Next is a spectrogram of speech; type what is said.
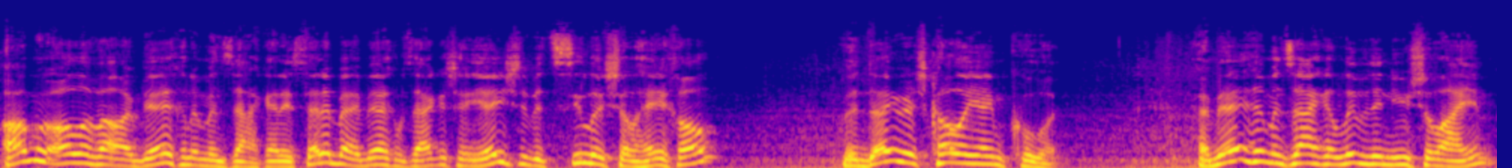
Amr Olav al Rabbeichem and Zaka. They said about Rabbeichem and Zaka, Sheyesh v'tzila shel heichal, v'dayrish kol hayim kulot. Rabbeichem and Zaka lived in Yerushalayim,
